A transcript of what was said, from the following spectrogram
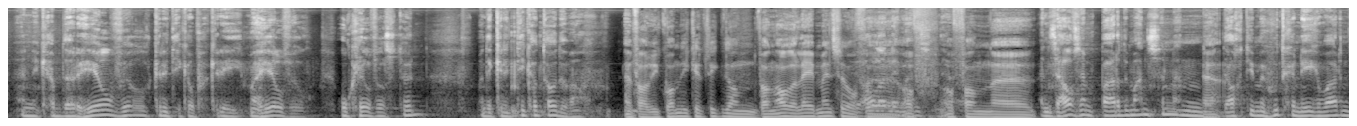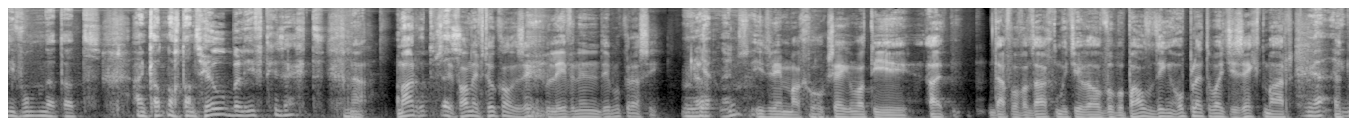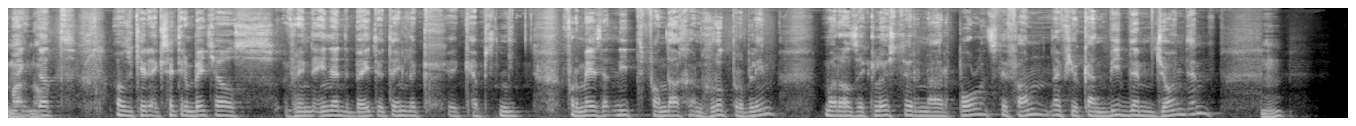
En ik heb daar heel veel kritiek op gekregen. Maar heel veel. Ook heel veel steun. Maar de kritiek onthouden wel. En van wie kwam die kritiek dan? Van allerlei mensen? Of, allerlei uh, of, of, van, uh... En zelfs een paar mensen. En ja. ik dacht die me goed genegen waren, die vonden dat dat... En ik had nogthans heel beleefd gezegd. Ja. Maar goed, Stefan heeft ook al gezegd, we leven in een democratie. Ja. Dus iedereen mag ook zeggen wat hij... Uh, daarvoor vandaag moet je wel voor bepaalde dingen opletten wat je zegt, maar ja, het ik mag denk nog. Dat, als ik, ik zit hier een beetje als vriend in en de bijt uiteindelijk. Ik heb niet, voor mij is dat niet vandaag een groot probleem. Maar als ik luister naar Paul en Stefan, if you can beat them, join them. Mhm.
